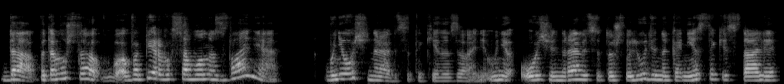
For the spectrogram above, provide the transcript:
Да, потому что, в во-первых, само название, мне очень нравятся такие названия. Мне очень нравится то, что люди наконец-таки стали,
